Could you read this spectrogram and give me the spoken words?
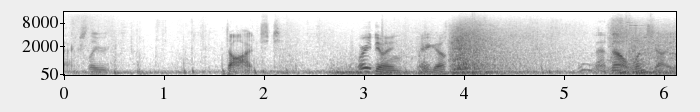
actually dodged. You doing? There you go. That not one shot you.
